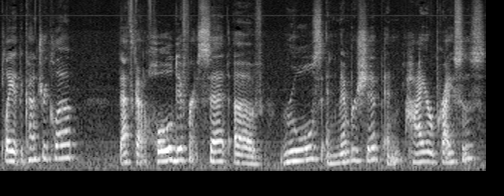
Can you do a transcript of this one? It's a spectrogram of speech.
play at the country club, that's got a whole different set of rules and membership and higher prices.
